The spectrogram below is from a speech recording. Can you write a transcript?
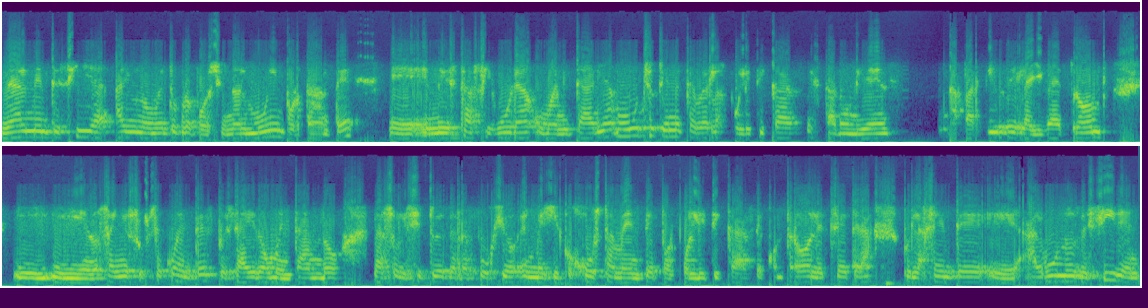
realmente sí hay un aumento proporcional muy importante eh, en esta figura humanitaria. Mucho tiene que ver las políticas estadounidenses a partir de la llegada de Trump y, en los años subsecuentes, pues ha ido aumentando las solicitudes de refugio en México justamente por políticas de control, etcétera. Pues la gente, eh, algunos deciden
